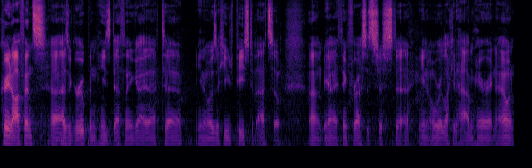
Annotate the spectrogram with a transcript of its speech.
create offense uh, as a group, and he's definitely a guy that uh, you know is a huge piece to that. So. Um, yeah, I think for us, it's just uh, you know we're lucky to have him here right now, and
